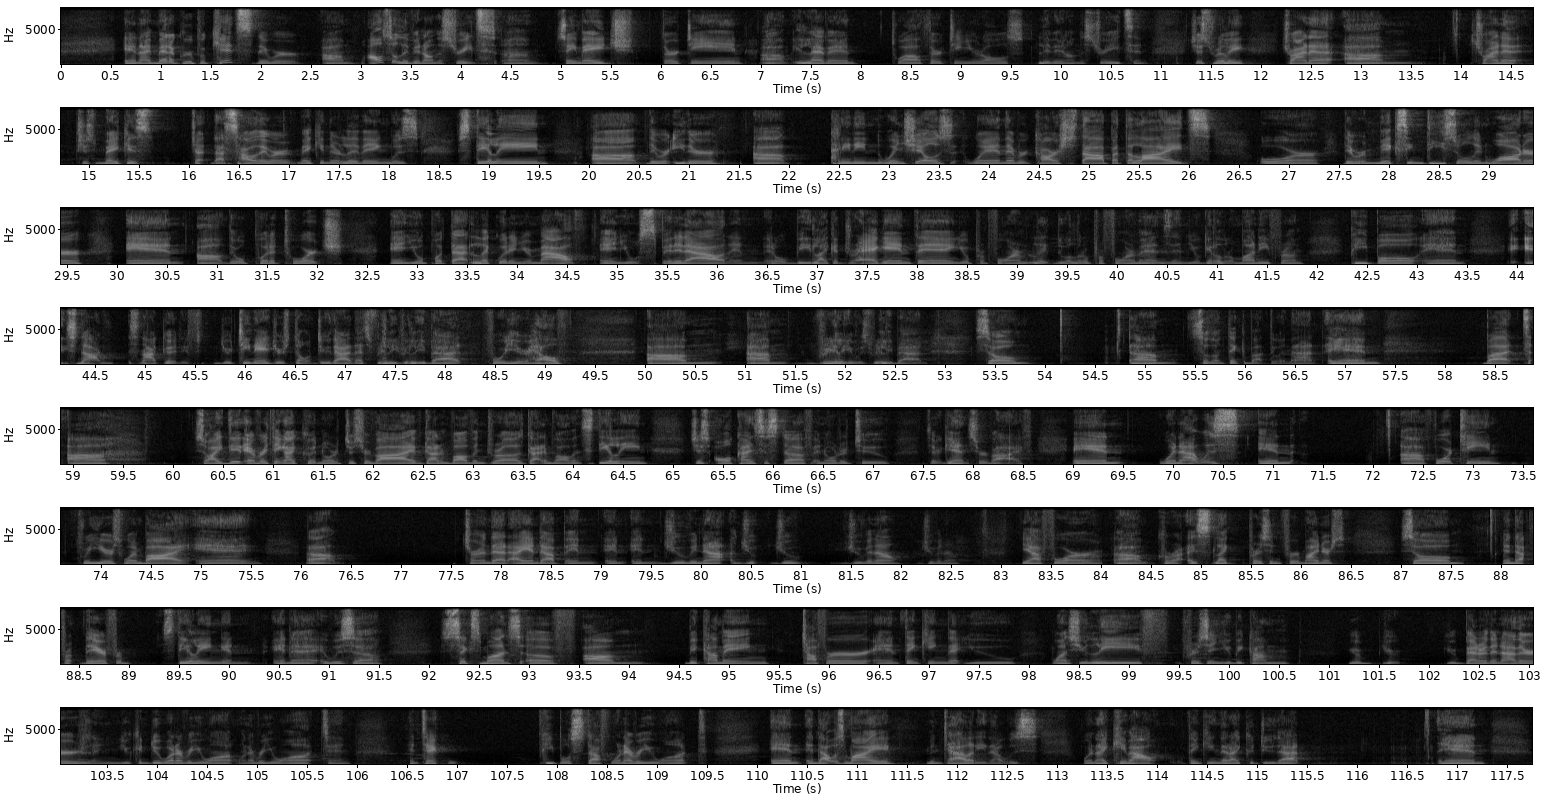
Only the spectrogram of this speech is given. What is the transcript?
And I met a group of kids. They were um, also living on the streets, um, same age, 13, um, 11, 12, 13 year olds living on the streets, and just really trying to um, trying to just make his. That's how they were making their living was stealing. Uh, they were either uh, cleaning windshields whenever cars stop at the lights, or they were mixing diesel and water, and uh, they'll put a torch and you'll put that liquid in your mouth and you'll spit it out and it'll be like a dragon thing. You'll perform do a little performance and you'll get a little money from people and it's not it's not good. If your teenagers don't do that that's really really bad for your health. Um, um, really, it was really bad. So, um, so don't think about doing that. And, but, uh, so I did everything I could in order to survive, got involved in drugs, got involved in stealing, just all kinds of stuff in order to, to again, survive. And when I was in uh, 14, three years went by, and uh, turned that I end up in in in juvenile ju, ju, juvenile juvenile? Yeah for um, it's like prison for minors. So um, end up from there for stealing and and uh, it was uh, six months of um, becoming tougher and thinking that you once you leave prison you become you're you're you're better than others and you can do whatever you want whenever you want and and take people's stuff whenever you want. And, and that was my mentality. That was when I came out thinking that I could do that. And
